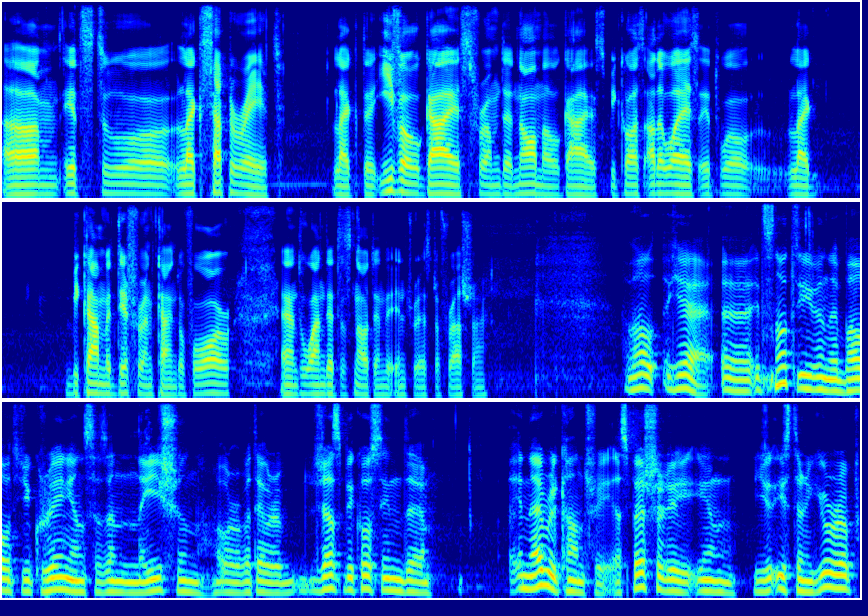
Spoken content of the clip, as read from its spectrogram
Um, it's to like separate like the evil guys from the normal guys because otherwise it will like become a different kind of war and one that is not in the interest of Russia. Well, yeah, uh, it's not even about Ukrainians as a nation or whatever. Just because in the in every country, especially in Eastern Europe,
